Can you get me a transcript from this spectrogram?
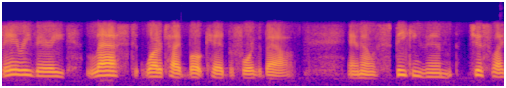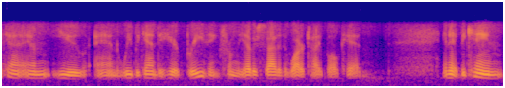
very, very last watertight bulkhead before the bow. And I was speaking to them just like I am you, and we began to hear breathing from the other side of the watertight bulkhead. And it became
